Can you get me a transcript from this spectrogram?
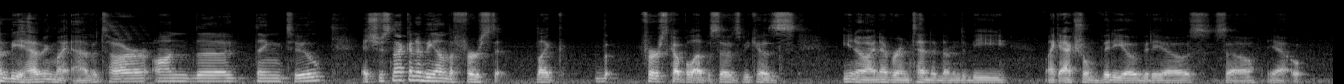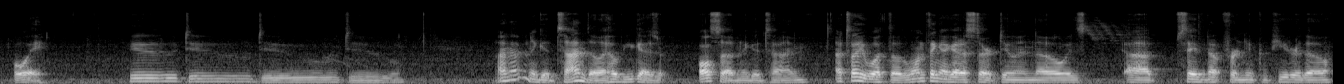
to be having my avatar on the thing too. It's just not to be on the first, like, the first couple episodes because, you know, I never intended them to be, like, actual video videos. So, yeah. Oh, boy. Do, do, do, do. I'm having a good time, though. I hope you guys are also having a good time. I'll tell you what, though. The one thing I got to start doing, though, is uh, saving up for a new computer though,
